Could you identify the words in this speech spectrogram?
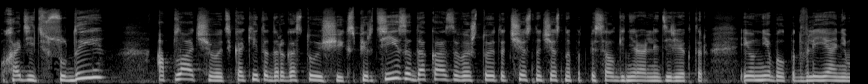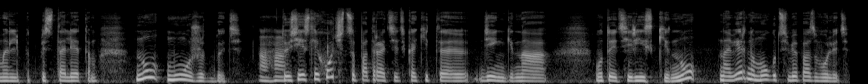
ходить в суды, оплачивать какие-то дорогостоящие экспертизы, доказывая, что это честно-честно подписал генеральный директор, и он не был под влиянием или под пистолетом. Ну, может быть. Ага. То есть, если хочется потратить какие-то деньги на вот эти риски, ну, наверное, могут себе позволить.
